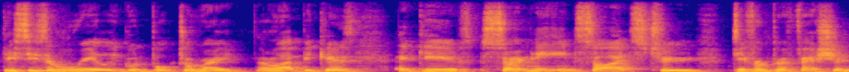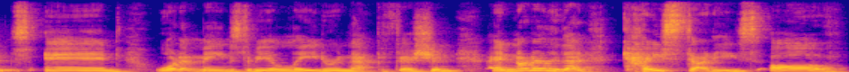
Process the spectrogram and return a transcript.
This is a really good book to read. All right, because it gives so many insights to different professions and what it means to be a leader in that profession, and not only that, case studies of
